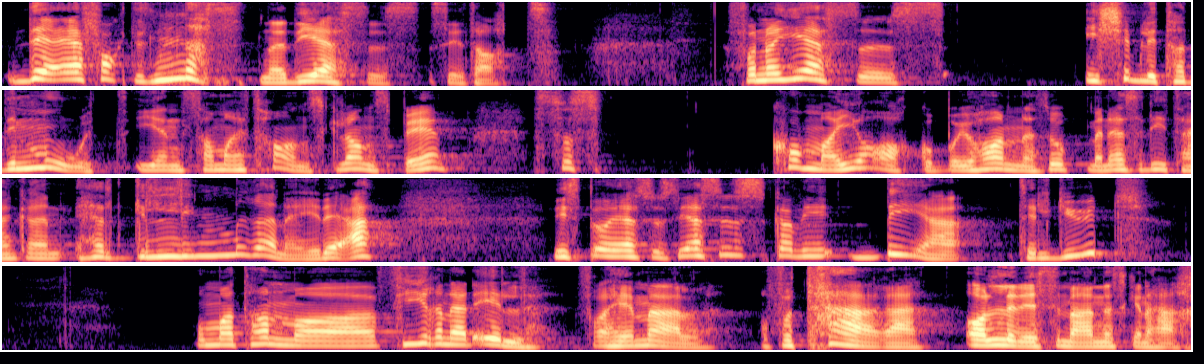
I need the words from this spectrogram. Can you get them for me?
Det er faktisk nesten et Jesus-sitat. For når Jesus ikke blir tatt imot i en samaritansk landsby, så kommer Jakob og Johannes opp med det som de tenker er en helt glimrende idé. De spør Jesus Jesus, skal vi be til Gud om at han må fyre ned ild fra himmelen og fortære alle disse menneskene her.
